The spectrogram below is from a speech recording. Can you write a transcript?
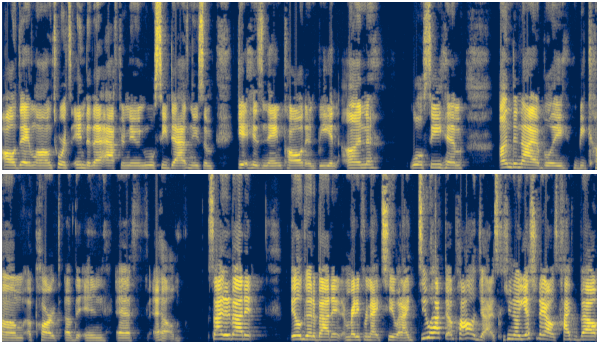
all day long, towards end of that afternoon, we'll see Dazz Newsome get his name called and be an un we'll see him undeniably become a part of the NFL. Excited about it. Feel good about it. I'm ready for night two. And I do have to apologize because, you know, yesterday I was hype about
